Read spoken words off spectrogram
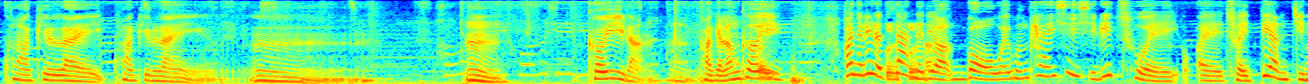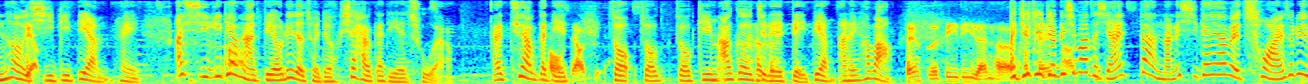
看起来，看起来，嗯嗯，可以啦，嗯，看起来拢可以。反正你着等着着，五月份开始是你找诶找点真好的时机点，嘿，啊时机点若对，你就找着适合家己的厝啊，啊适合家己，的哦了解，租租租金，啊个一个 地点，安尼好不好？天时地利人和。哎，对对对，OK，你起码就是爱等啊，你时间还未出来，所以你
